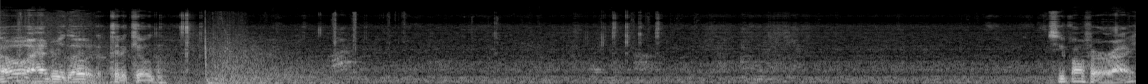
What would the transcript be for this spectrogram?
No, I had to reload. I could have killed him. Is he going for a ride?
